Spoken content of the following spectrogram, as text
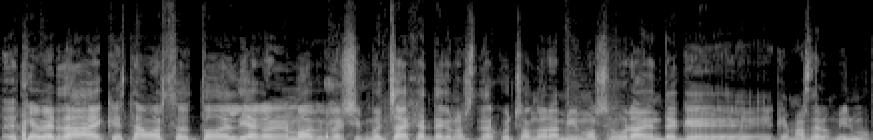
Es que es verdad, es que estamos to- todo el día con el móvil. Pues sí, mucha gente que nos está escuchando ahora mismo, seguramente que, que más de lo mismo.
